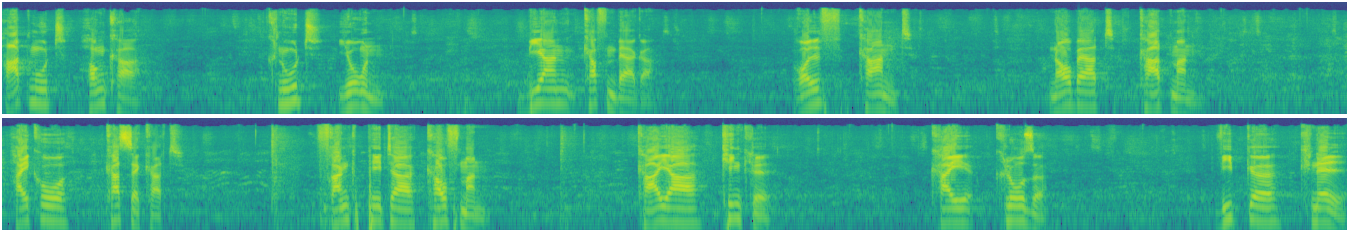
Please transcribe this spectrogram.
Hartmut Honka, Knut John, Bian Kaffenberger, Rolf Kahnt, Norbert Kartmann, Heiko Kasseckert, Frank-Peter Kaufmann, Kaya Kinkel, Kai Klose, Wiebke Knell,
